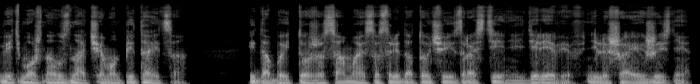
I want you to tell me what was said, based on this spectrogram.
Ведь можно узнать, чем он питается, и добыть то же самое сосредоточие из растений и деревьев, не лишая их жизни».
